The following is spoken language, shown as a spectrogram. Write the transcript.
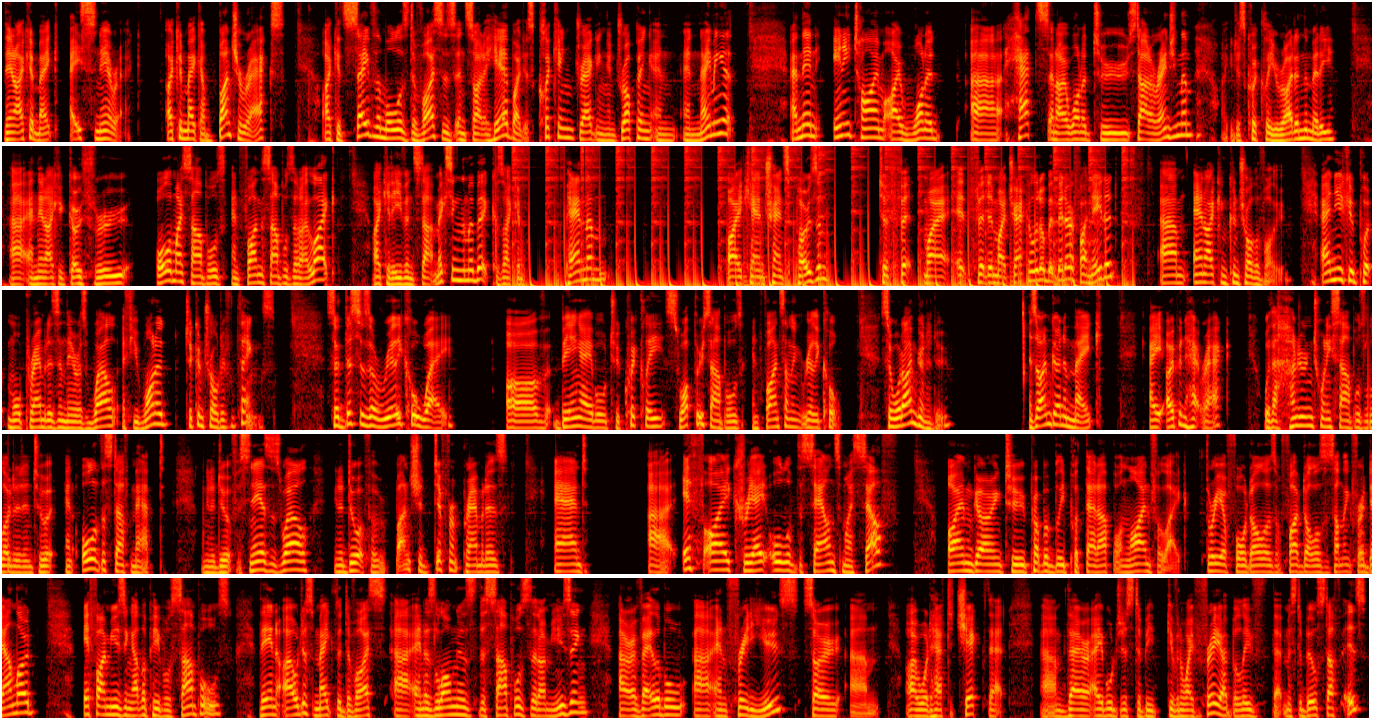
Then I could make a snare rack. I could make a bunch of racks. I could save them all as devices inside of here by just clicking, dragging, and dropping and, and naming it. And then anytime I wanted uh, hats and I wanted to start arranging them, I could just quickly write in the MIDI uh, and then I could go through all of my samples and find the samples that I like. I could even start mixing them a bit because I can pan them. I can transpose them to fit my it fit in my track a little bit better if I needed. Um, and I can control the volume. And you could put more parameters in there as well if you wanted to control different things. So this is a really cool way of being able to quickly swap through samples and find something really cool. So what I'm going to do is I'm going to make a open hat rack with 120 samples loaded into it and all of the stuff mapped. I'm going to do it for snares as well. I'm going to do it for a bunch of different parameters. And uh, if I create all of the sounds myself, I'm going to probably put that up online for like three or four dollars or five dollars or something for a download. If I'm using other people's samples, then I'll just make the device, uh, and as long as the samples that I'm using are available uh, and free to use, so um, I would have to check that um, they're able just to be given away for free. I believe that Mr. Bill stuff is.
